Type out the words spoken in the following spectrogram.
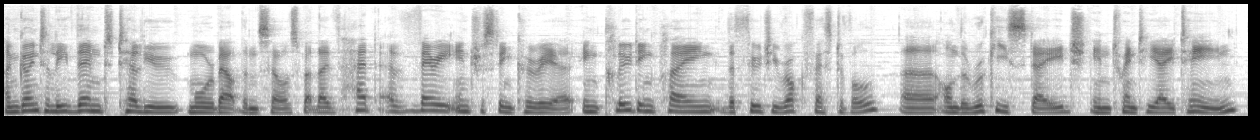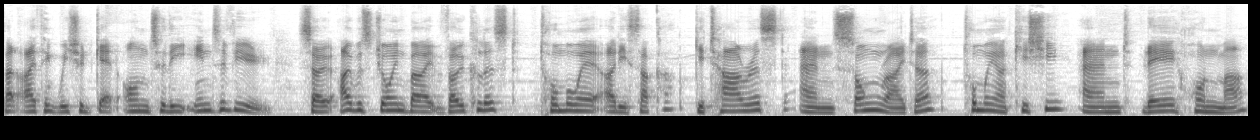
I'm going to leave them to tell you more about themselves, but they've had a very interesting career, including playing the Fuji Rock Festival uh, on the rookie stage in 2018. But I think we should get on to the interview. So I was joined by vocalist Tomoe Arisaka, guitarist and songwriter Tomoya Kishi, and Rei Honma,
